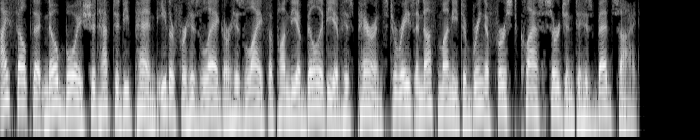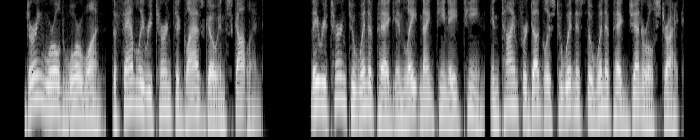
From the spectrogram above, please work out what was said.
I felt that no boy should have to depend either for his leg or his life upon the ability of his parents to raise enough money to bring a first-class surgeon to his bedside." During World War I, the family returned to Glasgow in Scotland. They returned to Winnipeg in late 1918, in time for Douglas to witness the Winnipeg General Strike.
